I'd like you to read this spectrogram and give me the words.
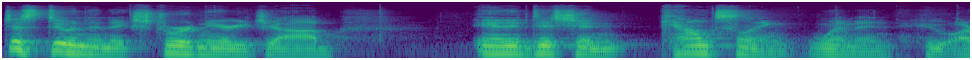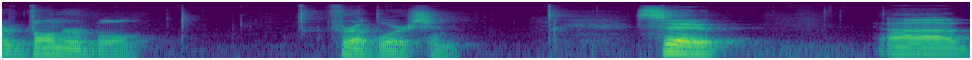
just doing an extraordinary job. In addition, counseling women who are vulnerable for abortion. So, uh,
